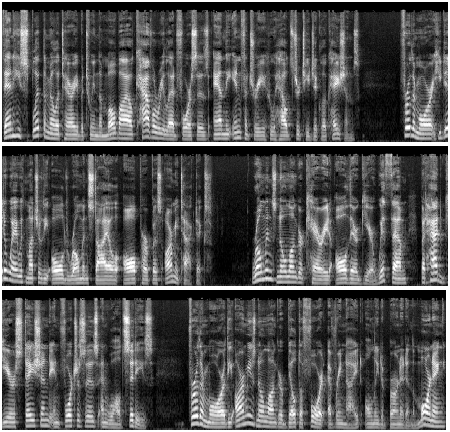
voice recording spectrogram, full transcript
Then he split the military between the mobile cavalry led forces and the infantry who held strategic locations. Furthermore, he did away with much of the old Roman style all purpose army tactics. Romans no longer carried all their gear with them, but had gear stationed in fortresses and walled cities. Furthermore, the armies no longer built a fort every night only to burn it in the morning.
